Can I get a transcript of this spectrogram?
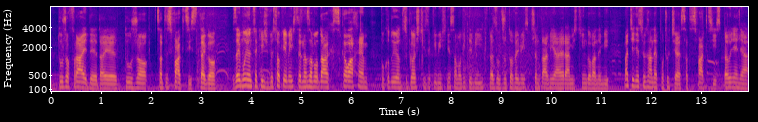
dużo frajdy, daje dużo satysfakcji z tego, zajmując jakieś wysokie miejsce na zawodach z kałachem, pokonując gości z jakimiś niesamowitymi bezodrzutowymi sprzętami, AR-ami stringowanymi, macie niesłychane poczucie satysfakcji, spełnienia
